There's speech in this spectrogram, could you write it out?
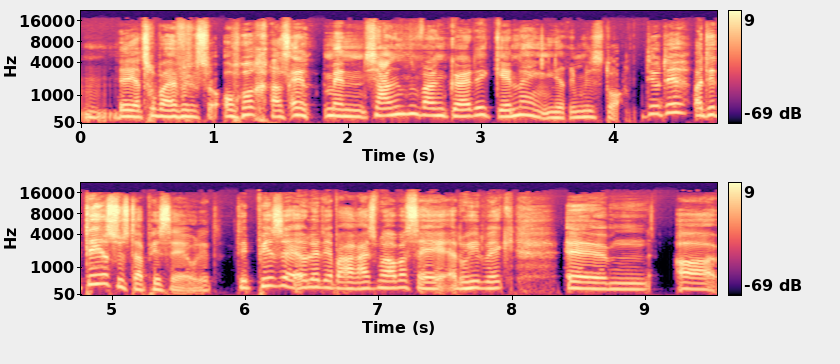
Mm. Jeg tror bare, jeg blev så overrasket. Men, chancen for, at han gør det igen, er egentlig rimelig stor. Det er jo det, og det er det, jeg synes, der er pisseærgerligt. Det er pisseærgerligt, at jeg bare rejste mig op og sagde, er du helt væk? Øhm, og,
